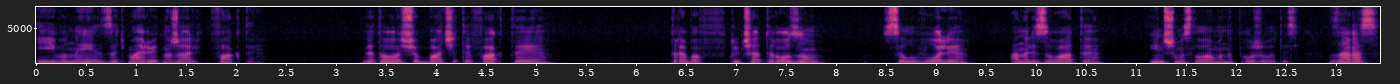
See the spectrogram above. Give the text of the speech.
І вони затьмарюють, на жаль, факти. Для того, щоб бачити факти, треба включати розум, силу волі, аналізувати, іншими словами, напружуватись. Зараз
